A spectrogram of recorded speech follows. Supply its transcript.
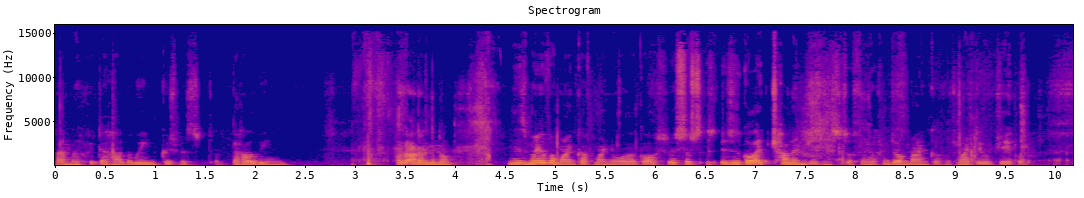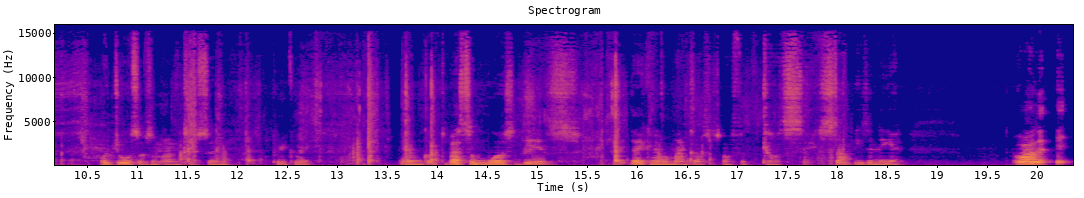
I'm like the Halloween, Christmas, the Halloween. I don't, know. And this is my other Minecraft manual I got. It's just it's just got like challenges and stuff, and I can do on Minecraft, which I might do with Jacob or Joseph sometime too soon. Pretty cool. And got the best and worst days. They can have a Minecraft. Oh, for God's sake, stop using the. Well, it,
